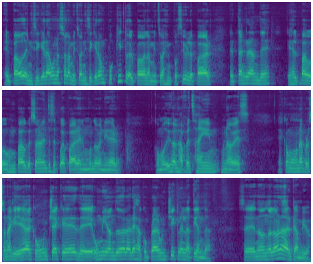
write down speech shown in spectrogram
el pago de ni siquiera una sola mitzvah, ni siquiera un poquito del pago de la mitzvah. Es imposible pagar de tan grande que es el pago. Es un pago que solamente se puede pagar en el mundo venidero. Como dijo el Hafetz Haim una vez, es como una persona que llega con un cheque de un millón de dólares a comprar un chicle en la tienda. no, no le van a dar cambio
